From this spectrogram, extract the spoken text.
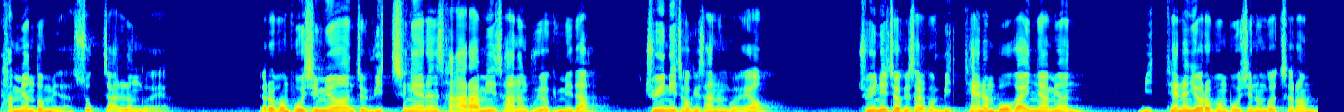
단면도입니다. 쑥 자른 거예요. 여러분 보시면 저 위층에는 사람이 사는 구역입니다. 주인이 저기 사는 거예요. 주인이 저기 살고 밑에는 뭐가 있냐면 밑에는 여러분 보시는 것처럼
